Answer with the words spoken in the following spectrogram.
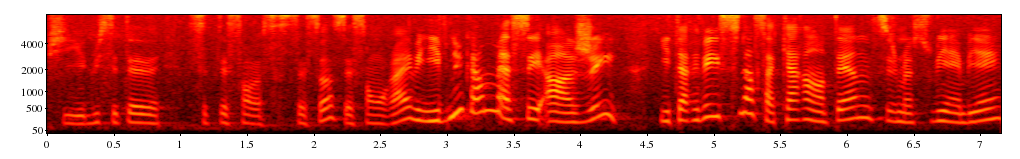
puis lui, c'était ça, c'était son rêve. Et il est venu quand même assez âgé. Il est arrivé ici dans sa quarantaine, si je me souviens bien.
